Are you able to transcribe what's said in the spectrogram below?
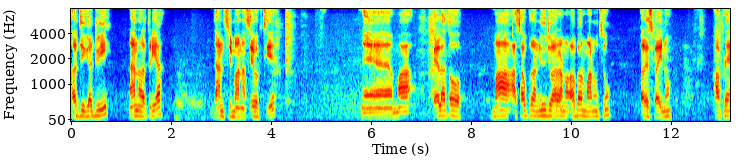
Harji Gadhvi, Nana Ratadiya ધાનશ્રીમાના સેવક છીએ. ને માં, પહેલાં તો માં આશાપુરા ન્યૂઝવાળાનો આભાર માનું છું, પરેશભાઈનો. આપણે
